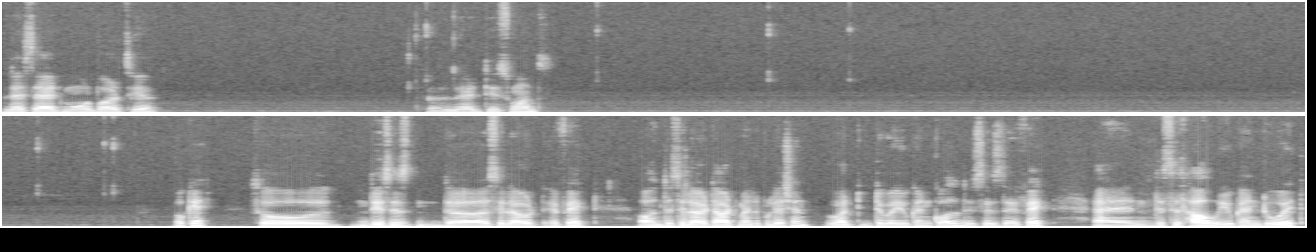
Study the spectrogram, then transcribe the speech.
let's add more birds here. So I'll add these ones. Okay so this is the silhouette effect or the silhouette art manipulation whatever you can call this is the effect. And this is how you can do it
